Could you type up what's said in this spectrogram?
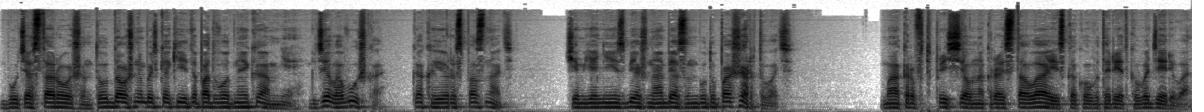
Будь осторожен, тут должны быть какие-то подводные камни. Где ловушка? Как ее распознать? Чем я неизбежно обязан буду пожертвовать?» Макрофт присел на край стола из какого-то редкого дерева.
